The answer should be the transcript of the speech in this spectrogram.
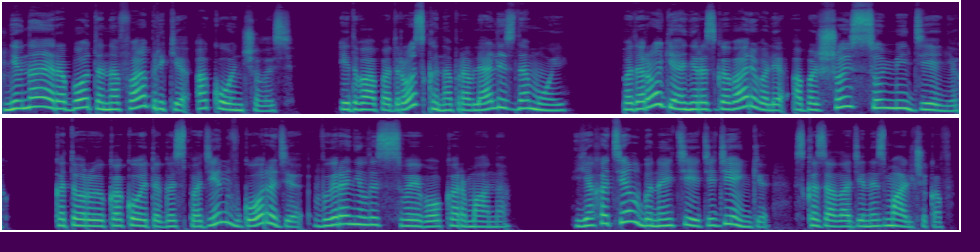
Дневная работа на фабрике окончилась, и два подростка направлялись домой. По дороге они разговаривали о большой сумме денег, которую какой-то господин в городе выронил из своего кармана. «Я хотел бы найти эти деньги», — сказал один из мальчиков.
